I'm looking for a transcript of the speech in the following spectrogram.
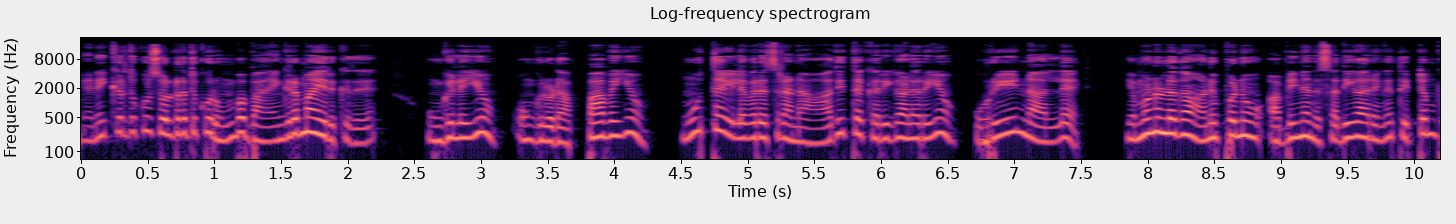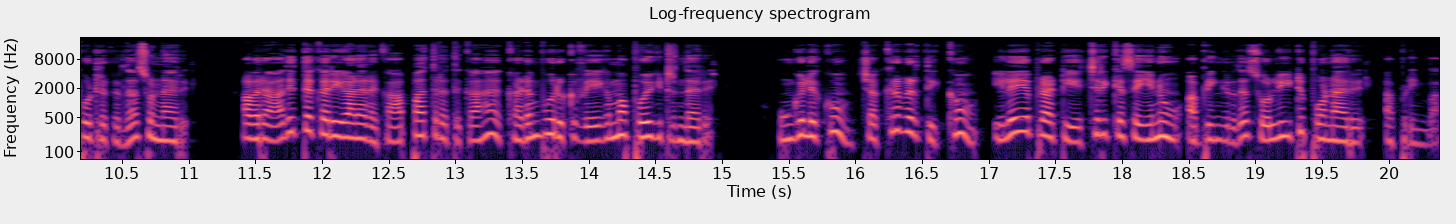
நினைக்கிறதுக்கும் சொல்றதுக்கும் ரொம்ப பயங்கரமா இருக்குது. உங்களையும் உங்களோட அப்பாவையும் மூத்த இளவரசரான ஆதித்த கரிகாலரையும் ஒரே நாள்ல யமனுலகம் அனுப்பணும் அப்படின்னு அந்த சதிகாரங்க திட்டம் போட்டிருக்கிறதா சொன்னாரு. அவர் ஆதித்த கரிகாலரை காப்பாத்துறதுக்காக கடம்பூருக்கு வேகமா போய்கிட்டு இருந்தாரு. உங்களுக்கும் சக்கரவர்த்திக்கும் இளைய பிராட்டி எச்சரிக்கை செய்யணும் அப்படிங்கிறத சொல்லிட்டு போனாரு அப்படின்பா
